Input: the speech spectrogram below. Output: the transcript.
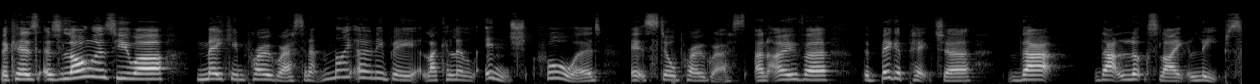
Because as long as you are making progress, and it might only be like a little inch forward, it's still progress. And over the bigger picture, that that looks like leaps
